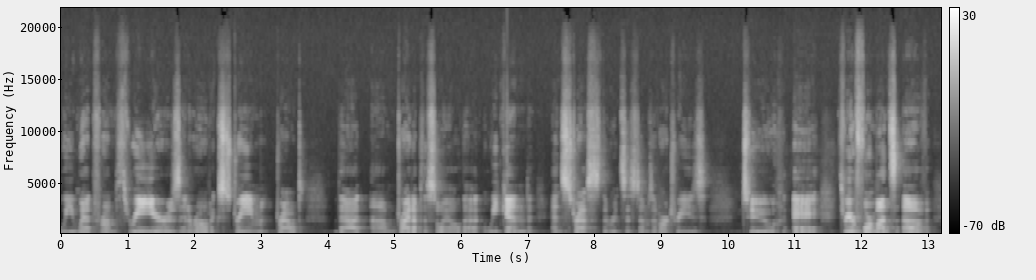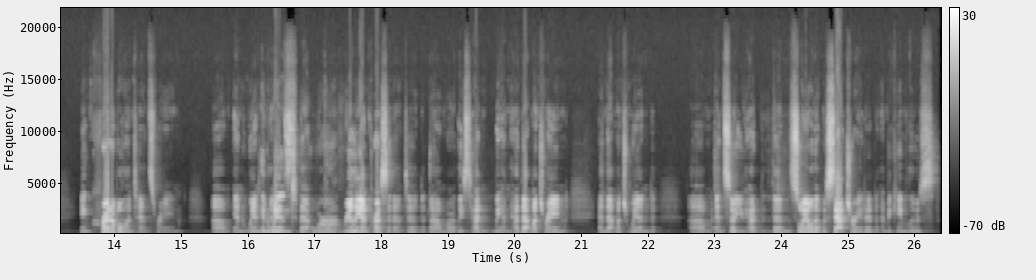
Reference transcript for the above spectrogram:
we went from three years in a row of extreme drought that um, dried up the soil, that weakened and stressed the root systems of our trees, to a three or four months of incredible intense rain. Um, and wind And wind. that were really unprecedented, um, or at least hadn't we hadn't had that much rain and that much wind, um, and so you had then soil that was saturated and became loose,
